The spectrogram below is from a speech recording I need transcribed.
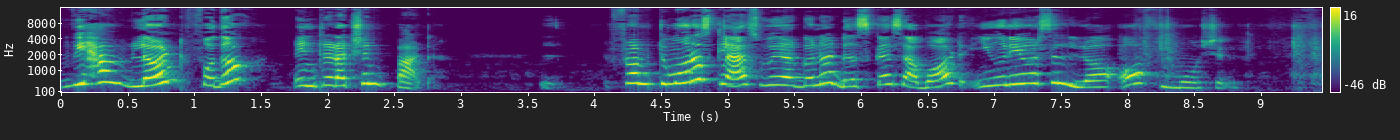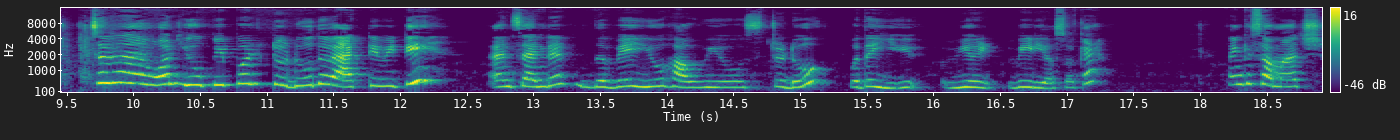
we have learned for the introduction part from tomorrow's class we are gonna discuss about universal law of motion. Children, I want you people to do the activity and send it the way you have used to do with the videos. Okay. Thank you so much.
